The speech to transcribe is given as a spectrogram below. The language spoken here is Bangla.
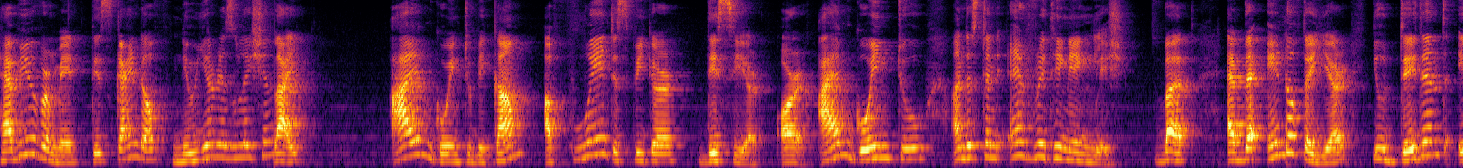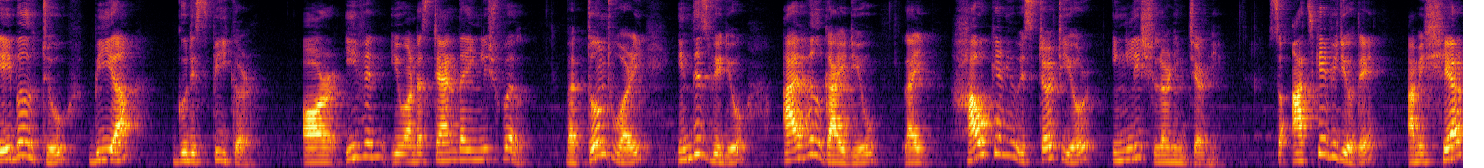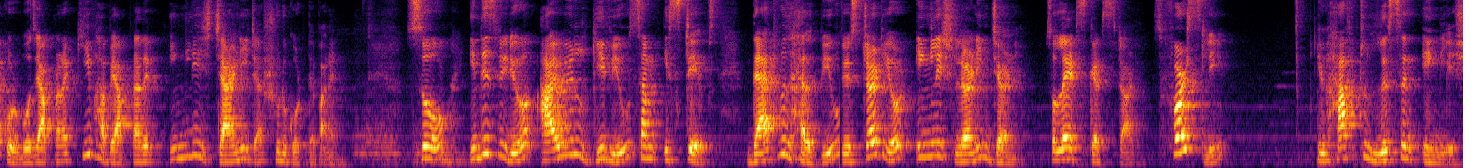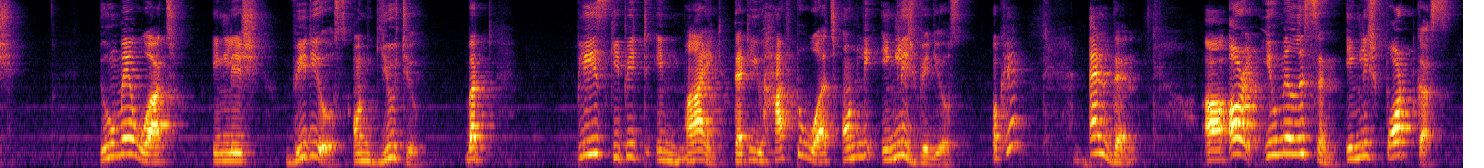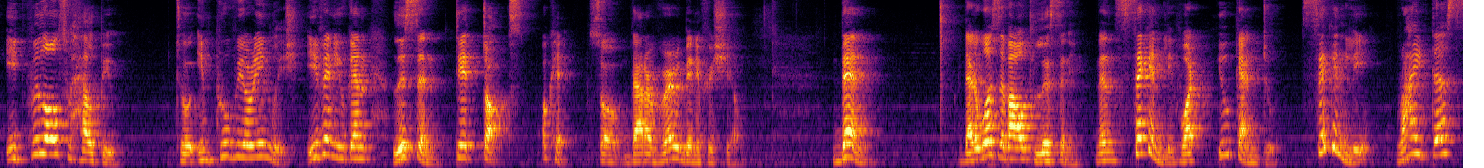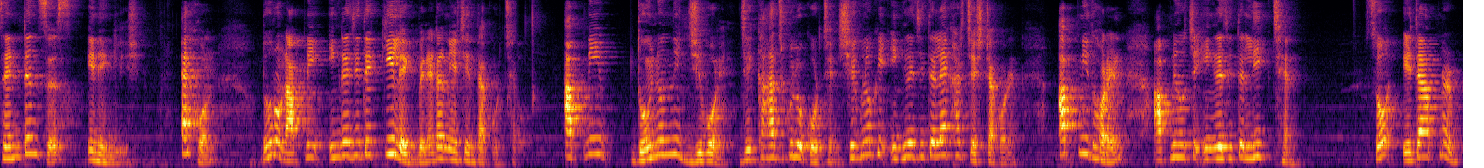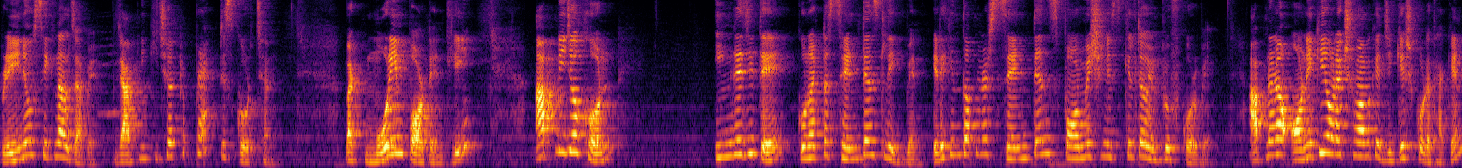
Have you ever made this kind of New Year resolution? Like, I am going to become a fluent speaker this year, or I am going to understand everything in English. But at the end of the year, you didn't able to be a good speaker, or even you understand the English well. But don't worry, in this video, I will guide you like how can you start your English learning journey. So আজকের ভিডিওতে আমি শেয়ার করব যে আপনারা কীভাবে আপনাদের ইংলিশ জার্নিটা শুরু করতে পারেন so in this video I will give you some steps that will help you to start your English learning journey so let's get start firstly you have to listen English. You may watch English videos on YouTube, but please keep it in mind that you have to watch only English videos, okay? And then, uh, or you may listen English podcasts. It will also help you to improve your English. Even you can listen TED Talks, okay? So that are very beneficial. Then that was about listening then secondly what you can do secondly write the sentences in english এখন ধরুন আপনি ইংরেজিতে কি লিখবেন এটা নিয়ে চিন্তা করছেন আপনি দৈনন্দিন জীবনে যে কাজগুলো করছেন সেগুলোকে ইংরেজিতে লেখার চেষ্টা করেন আপনি ধরেন আপনি হচ্ছে ইংরেজিতে লিখছেন সো এটা আপনার ব্রেনেও সিগন্যাল যাবে যে আপনি কিছু একটা প্র্যাকটিস করছেন। বাট মোর ইম্পর্টেন্টলি আপনি যখন ইংরেজিতে কোনো একটা সেন্টেন্স লিখবেন, এটা কিন্তু আপনার সেন্টেন্স ফর্মেশন স্কিলটাও ইমপ্রুভ করবে। আপনারা অনেকেই অনেক সময় আমাকে জিজ্ঞেস করে থাকেন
